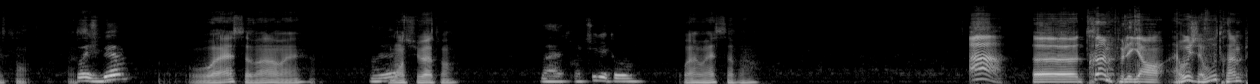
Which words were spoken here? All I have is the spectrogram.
Attends. Ouais, je bien Ouais, ça va, ouais. Ouais. Comment tu vas, toi? Bah, tranquille et toi? Ouais, ouais, ça va. Ah euh, Trump, les gars. Ah oui, j'avoue, Trump.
